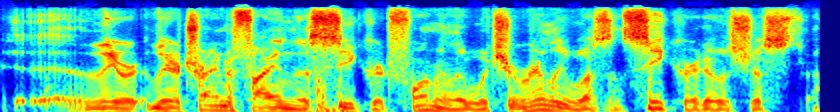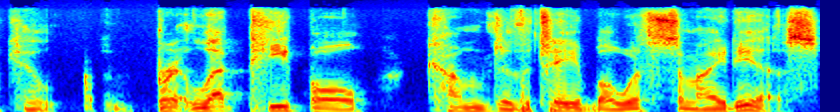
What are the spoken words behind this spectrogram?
uh, they were they were trying to find the secret formula, which it really wasn't secret. It was just okay, let people come to the table with some ideas.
